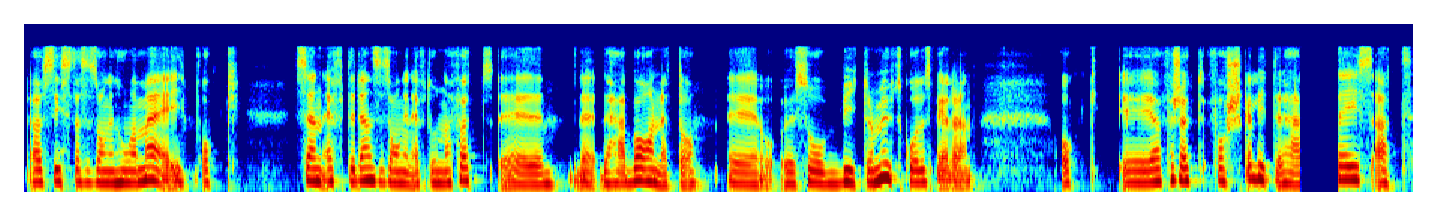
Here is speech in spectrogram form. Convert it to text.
ja, sista säsongen hon var med i. Och Sen efter den säsongen, efter hon har fött eh, det här barnet då, eh, så byter de ut skådespelaren. Och eh, jag har försökt forska lite det här. sägs att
